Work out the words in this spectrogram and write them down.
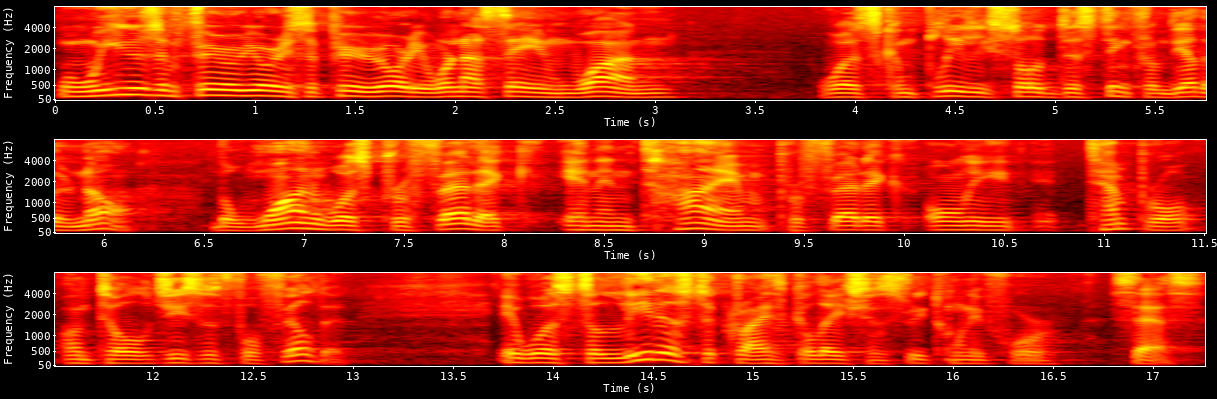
when we use inferiority and superiority, we're not saying one was completely so distinct from the other. No. The one was prophetic and in time prophetic only temporal until Jesus fulfilled it. It was to lead us to Christ, Galatians 3:24 says.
